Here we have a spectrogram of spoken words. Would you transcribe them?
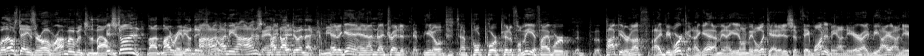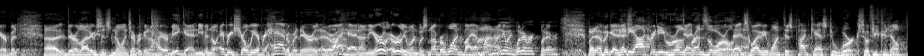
Well, those days are over. I'm moving to the mountains. It's done. Not my radio days are over. I mean, honestly, I'm not and- doing that commute. And again, and I'm not trying to, you know, poor, poor, pitiful me. If I were popular enough, I'd be working. I guess. I mean, I, the only way to look at it is if they wanted me on the air, I'd be higher on the air. But uh, there are a lot of reasons no one's ever going to hire me again, even though every show we ever had over there, or I had on the early, early one, was number one by a mile. Anyway, whatever, whatever. But uh, again, Mediocrity run, that- runs the world. That's now. why we want this podcast to work. So if you can help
